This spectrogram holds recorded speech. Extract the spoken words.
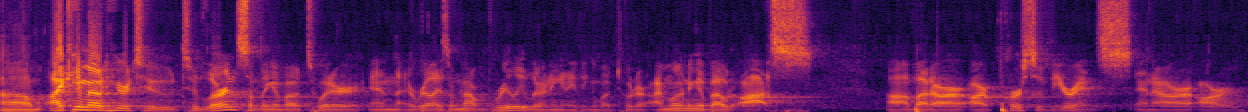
Um, I came out here to, to learn something about Twitter, and I realized I'm not really learning anything about Twitter. I'm learning about us, uh, about our, our perseverance and our, our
